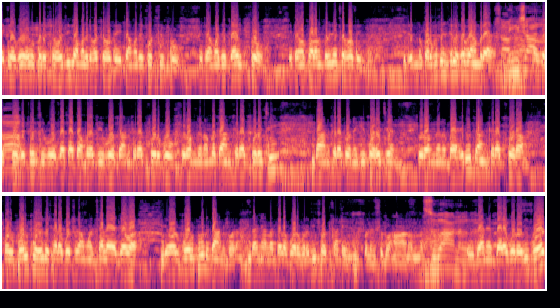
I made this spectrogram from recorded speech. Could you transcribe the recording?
একে অপরের উপরে সহযোগী আমাদের হতে হবে এটা আমাদের কর্তব্য এটা আমাদের দায়িত্ব এটা আমার পালন করে যেতে হবে। এই জন্য কর্মদিন ছিল সবাই আমরা। ভেতর দিব জাকাত আমরা দিব দান খেরাত করব। তো রমজান আমরা দান ফেরাত করেছি দান খেরাত অনেকেই করেছেন। তো রমজানের বাহিরেও দান খেরাত করা অল্প অল্প হইল সারা বছর আমার চালায় যাওয়া যে অল্প অল্প দান করা। দানে আল্লাহ তালা বড় বড় বিপদ কাটেন। বলেন সুবাহান আল্লাহ এই সুবহানাল্লাহ দানের দ্বারা বড় বিপদ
